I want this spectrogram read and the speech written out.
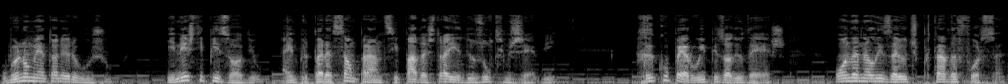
O meu nome é António Araújo e neste episódio, em preparação para a antecipada estreia dos Últimos Jedi, recupero o episódio 10, onde analisei o Despertar da Força,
